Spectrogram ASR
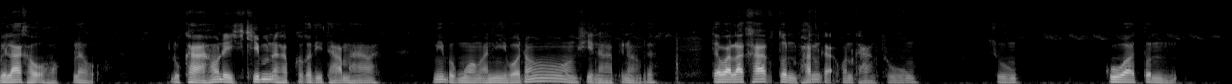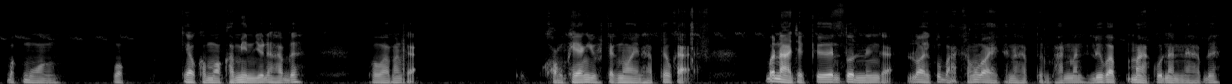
เวลาเขาออกแล้ว ลูกค้าเขาได้ชิมนะครับ เขาก็ติดถามหา มีบักม่วงอันนี้บ่น้องสินะครับพี่น้องเด้อแต่ว่าราคาต้นพันธุ์ก็ค่อนข้างสูง สูงกลัวต้นบักม่วงพวกแก้วขมอกขมิ้นอยู่นะครับเด้อเพราะว่ามันก็ของแพงอยู่จักหน่อยนะครับแต่ว่าบ่น่าจะเกินต้นหนึ่งก็ร้อยกว่าบาทสองร้อยนะครับต้นพันธุ์มันหรือว่ามากกว่านั้นนะครับเด้อ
